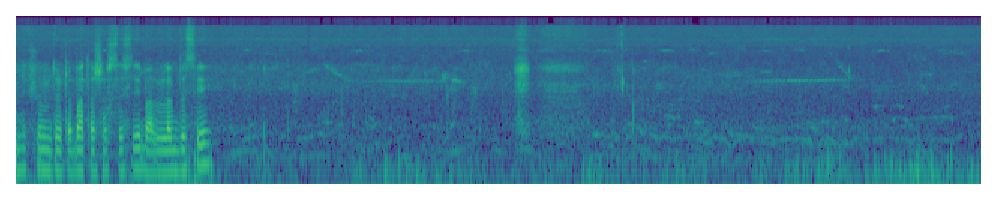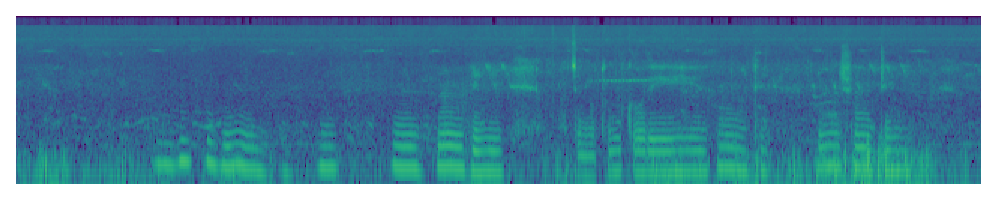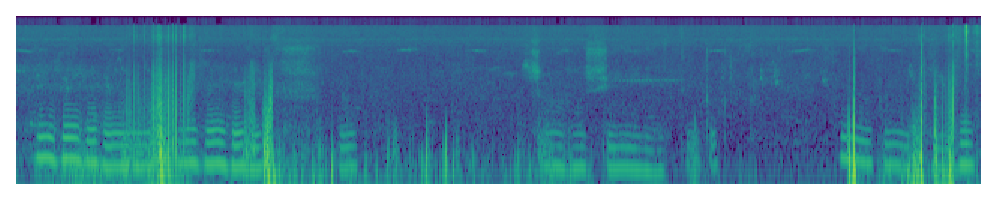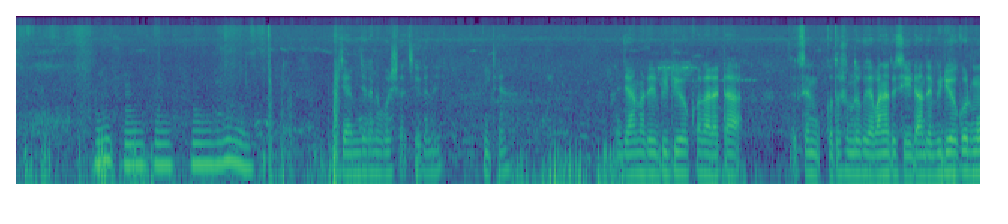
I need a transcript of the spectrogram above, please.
অনেক সুন্দর একটা বাতাস আসতেছে ভালো লাগতেছে। আচ্ছা নতুন করে আমাকে শুনতে যে আমি যেখানে বসে আছি এখানে যে আমাদের ভিডিও করার একটা, দেখছেন কত সুন্দর করে বানাতেছি, এটা আমাদের ভিডিও করব।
